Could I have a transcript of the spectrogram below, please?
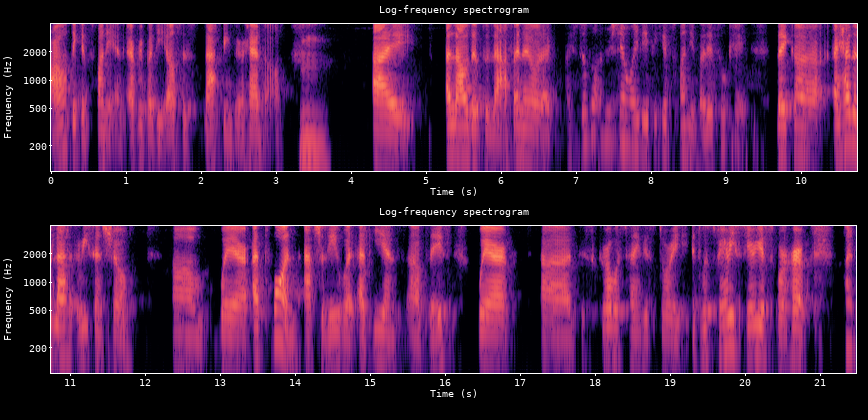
I don't think it's funny, and everybody else is laughing their head off. mm, I allow them to laugh, and they were like, I still don't understand why they think it's funny, but it's okay. Like uh, I had a last a recent show um, where at one actually, at Ian's uh, place, where uh, this girl was telling this story. It was very serious for her, but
